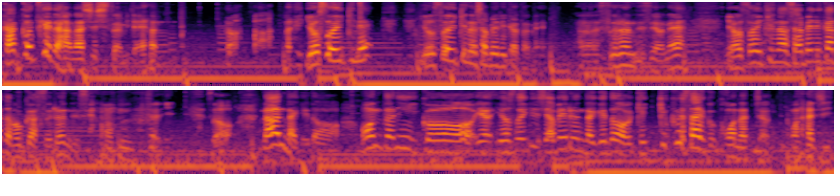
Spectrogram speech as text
格好つけて話してたみたいな。よそ行きね。よそ行きの喋り方ね。するんですよね。よそ行きの喋り方僕はするんですよ。本当に。そう。なんだけど、本当にこう、よよそ行きで喋るんだけど、結局最後こうなっちゃう。同じ。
